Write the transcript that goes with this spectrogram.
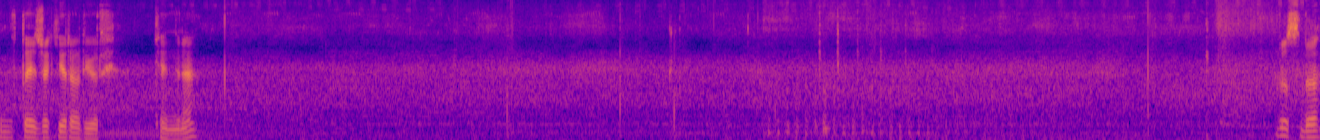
yumurtlayacak yer arıyor kendine. Burası da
